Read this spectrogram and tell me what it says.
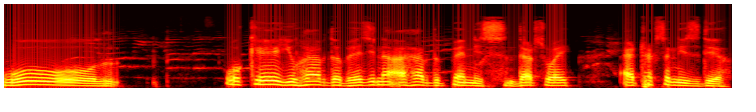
Oh, okay. You have the vagina. I have the penis. That's why attraction is there.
